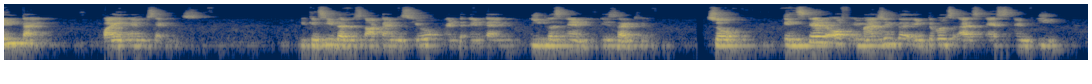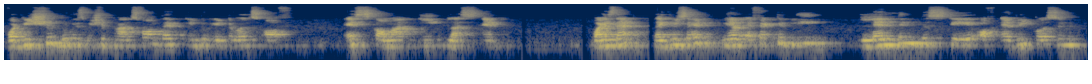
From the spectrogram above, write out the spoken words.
end time by m seconds. You can see that the start time is here and the end time e plus m is right here. So instead of imagining the intervals as s and e, what we should do is we should transform them into intervals of s comma e plus m. Why is that? Like we said, we have effectively lengthened the stay of every person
